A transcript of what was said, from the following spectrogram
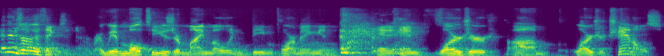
And there's other things in there, right? We have multi-user MIMO and beamforming and, and, and larger, um, larger channels.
